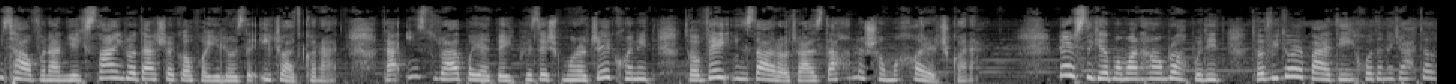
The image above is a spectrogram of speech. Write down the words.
می توانند یک سنگ را در شکاف های لوزه ایجاد کنند. در این صورت باید به یک پزشک مراجعه کنید تا وی این ذرات را از دهان شما خارج کند. مرسی که با من همراه بودید. تا ویدیو بعدی خدا نگهدار.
